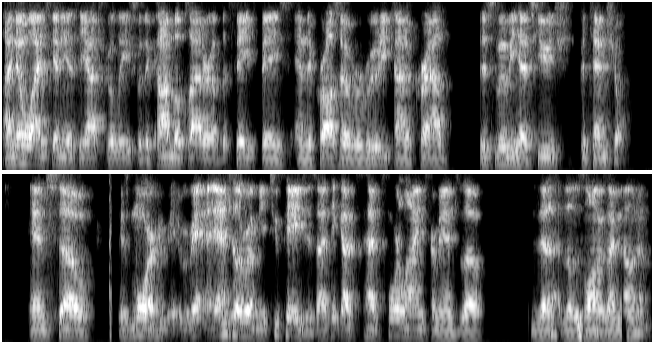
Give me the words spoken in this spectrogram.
I know why it's getting a theatrical release with the combo platter of the faith base and the crossover Rudy kind of crowd. This movie has huge potential. And so there's more. Angelo wrote me two pages. I think I've had four lines from Angelo that as long as I've known him.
